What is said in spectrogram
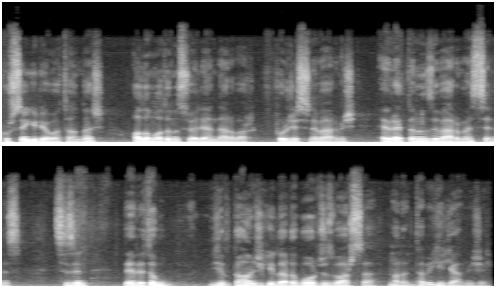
Kursa gidiyor vatandaş. Alamadığını söyleyenler var. Projesini vermiş. Evraklarınızı vermezseniz sizin devlete daha önceki yıllarda borcunuz varsa para tabii ki gelmeyecek.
